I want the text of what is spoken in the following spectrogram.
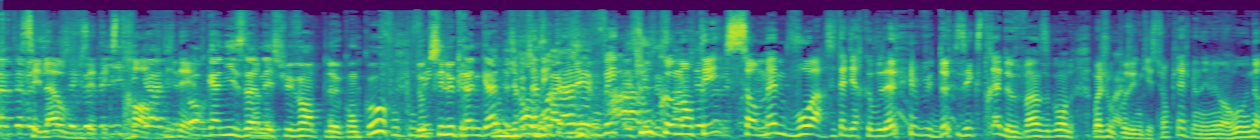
intéressant, C'est là où vous êtes extraordinaire. Organise l'année suivante le concours. Donc si l'Ukraine gagne, Vous pouvez Ah, tout commenter sans même voir. C'est-à-dire que vous avez vu deux extraits de 20 secondes. Moi, je vous poser une question piège, bien évidemment. Oui ou non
